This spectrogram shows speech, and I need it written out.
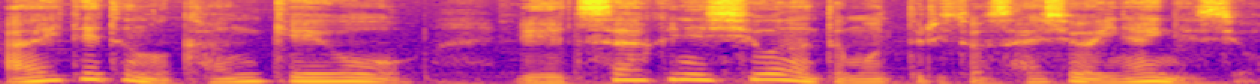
相手との関係を劣悪にしようなんて思ってる人は最初はいないんですよ。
